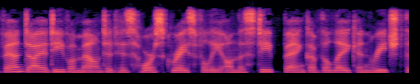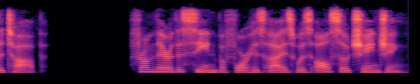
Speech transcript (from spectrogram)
Vandiyadeva mounted his horse gracefully on the steep bank of the lake and reached the top. From there the scene before his eyes was also changing.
